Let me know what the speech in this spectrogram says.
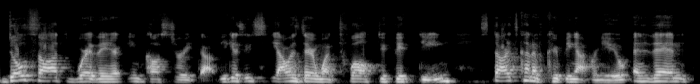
those thoughts were there in Costa Rica because I was there when 12 to 15 starts kind of creeping up on you, and then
